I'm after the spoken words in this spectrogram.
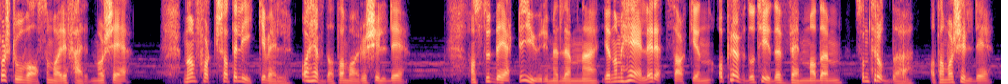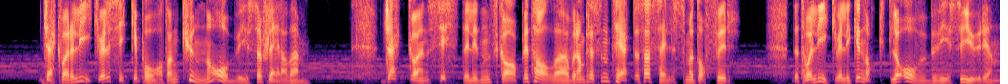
forsto hva som var i ferd med å skje, men han fortsatte likevel å hevde at han var uskyldig. Han studerte jurymedlemmene gjennom hele rettssaken og prøvde å tyde hvem av dem som trodde at han var skyldig. Jack var allikevel sikker på at han kunne overbevise flere av dem. Jack ga en siste lidenskapelig tale hvor han presenterte seg selv som et offer. Dette var likevel ikke nok til å overbevise juryen.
